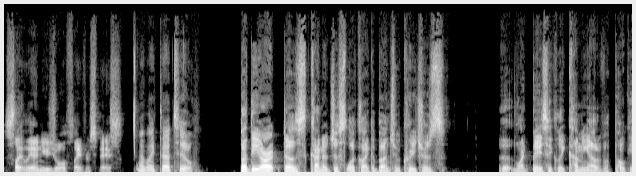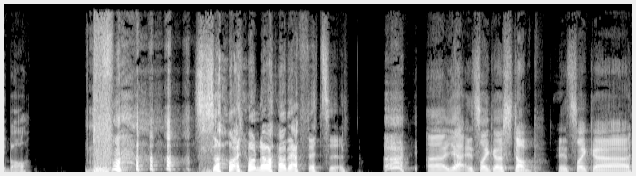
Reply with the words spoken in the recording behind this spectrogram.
slightly unusual flavor space. I like that too. But the art does kind of just look like a bunch of creatures, uh, like basically coming out of a Pokeball. so I don't know how that fits in. Uh, yeah, it's like a stump. It's like a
